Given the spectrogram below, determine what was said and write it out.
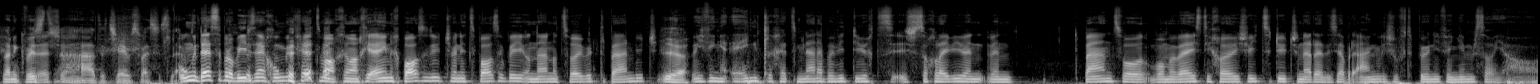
Dann habe ich gewusst, schön. ah, der James weiß es leider. Unterdessen probiere ich es eigentlich umgekehrt zu machen. Mache ich eigentlich Baseldeutsch, wenn ich zu Basel bin, und dann noch zwei Wörter Berndeutsch. Ja. Und ich finde, eigentlich hat es mich dann eben wie das ist so ein bisschen wie wenn, wenn die Bands, wo, wo man weiss, die können Schweizerdeutsch und dann reden sie aber Englisch auf der Bühne, finde ich immer so, ja,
